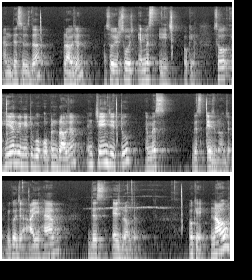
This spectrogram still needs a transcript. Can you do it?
and this is the browser. So it shows ms edge okay. So here we need to go open browser and change it to ms this edge browser because i have this edge browser. Okay. Now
